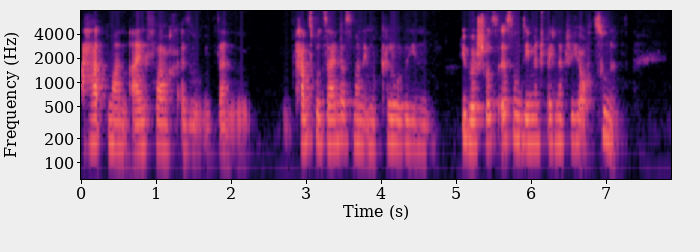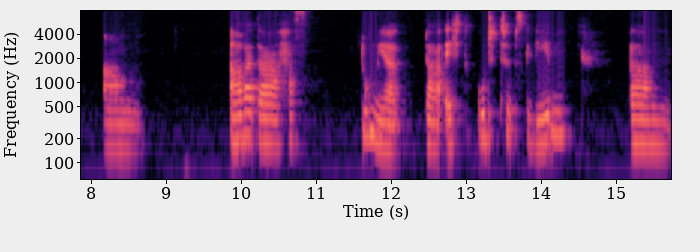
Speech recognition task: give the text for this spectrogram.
hat man einfach, also dann kann es gut sein, dass man im Kalorienüberschuss ist und dementsprechend natürlich auch zunimmt. Ähm, aber da hast du mir da echt gute Tipps gegeben, ähm,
